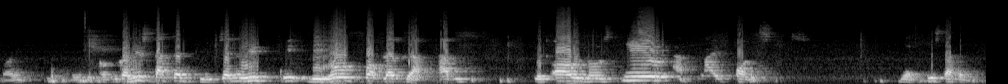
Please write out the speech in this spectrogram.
for him. Because he started to generate the whole problem we are having with all those ill-applied policies. Yes, this started.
